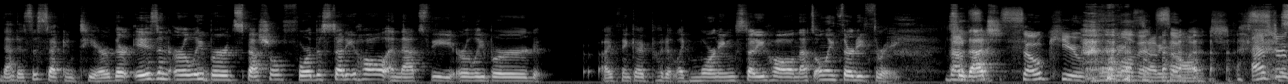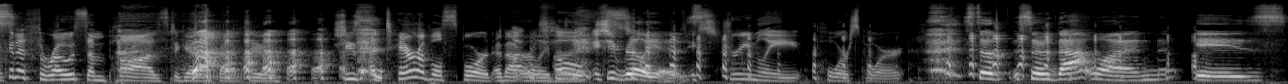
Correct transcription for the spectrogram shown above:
That is the second tier. There is an early bird special for the study hall, and that's the early bird. I think I put it like morning study hall, and that's only 33. So that's so cute. Morning Love it so much. Esther's gonna throw some paws to get at that too. She's a terrible sport about early bird. Oh, she really is. extremely poor sport. so so that one is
